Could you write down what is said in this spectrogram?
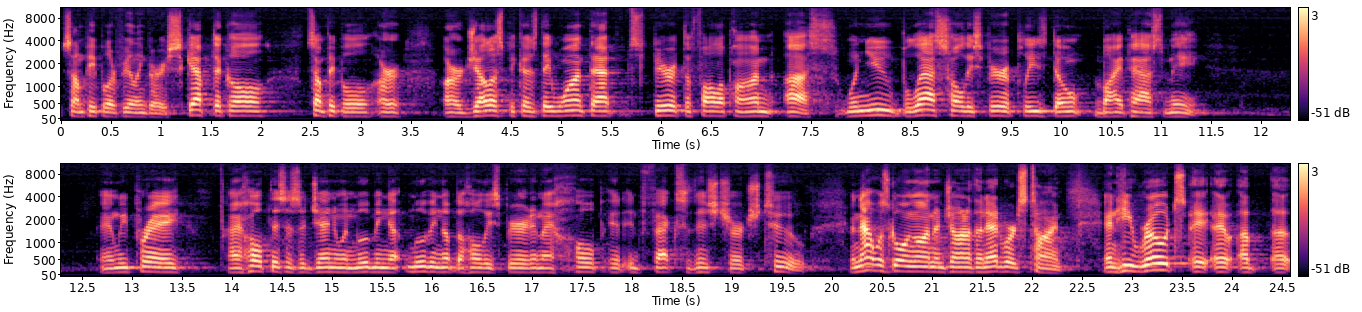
Some people are feeling very skeptical. Some people are, are jealous because they want that Spirit to fall upon us. When you bless Holy Spirit, please don't bypass me. And we pray I hope this is a genuine moving up, moving of the Holy Spirit, and I hope it infects this church too. And that was going on in Jonathan Edwards' time. And he wrote a, a, a,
